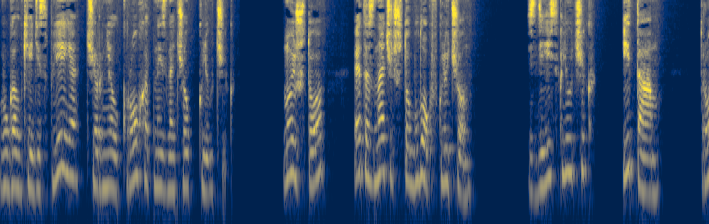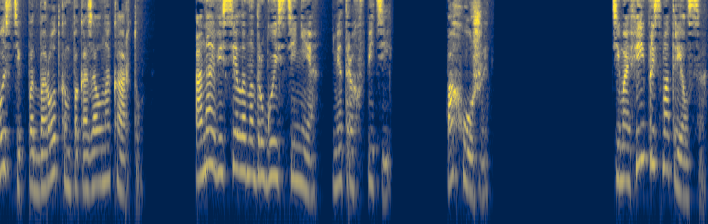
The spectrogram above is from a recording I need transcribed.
В уголке дисплея чернел крохотный значок-ключик. «Ну и что? Это значит, что блок включен». «Здесь ключик и там». Тростик подбородком показал на карту. Она висела на другой стене, метрах в пяти. Похожи. Тимофей присмотрелся.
